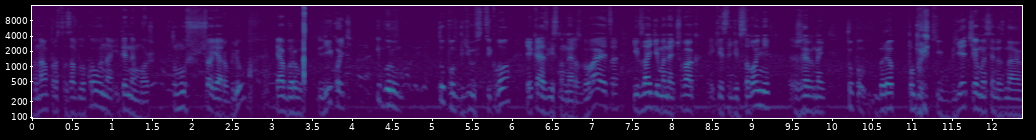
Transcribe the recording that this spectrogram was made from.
вона просто заблокована і ти не можеш. Тому що я роблю? Я беру лікоть і беру. Тупо б'ю стекло, яке, звісно, не розбивається. І взаді мене чувак, який сидів в салоні, жирний, тупо бере по башки, б'є чимось, я не знаю.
